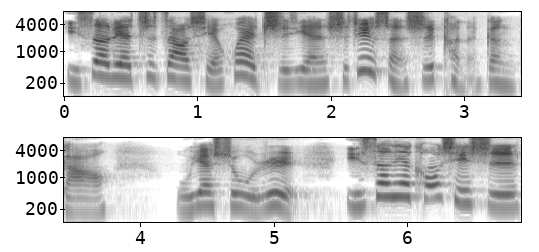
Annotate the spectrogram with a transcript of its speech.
以色列制造协会直言，实际损失可能更高。五月十五日，以色列空袭时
